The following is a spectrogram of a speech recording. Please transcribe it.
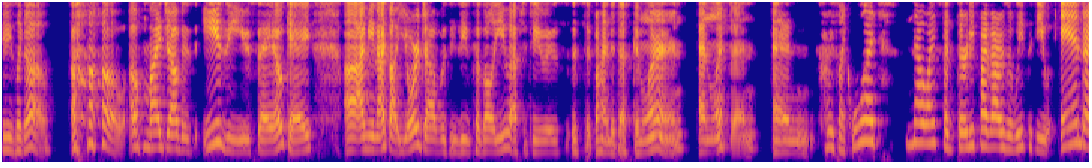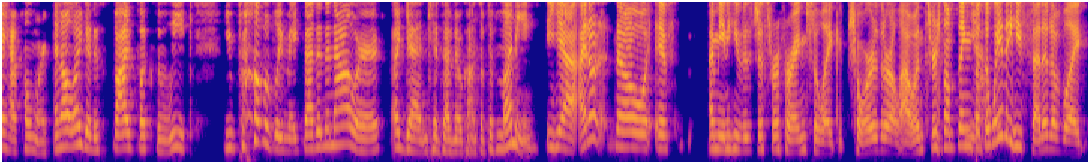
And he's like, oh. Oh, oh, my job is easy, you say. Okay. Uh, I mean, I thought your job was easy because all you have to do is, is sit behind a desk and learn and listen. And Corey's like, what? No, I spend 35 hours a week with you and I have homework and all I get is five bucks a week. You probably make that in an hour. Again, kids have no concept of money. yeah, I don't know if. I mean, he was just referring to like chores or allowance or something, Yeah. but the way that he said it, of like,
